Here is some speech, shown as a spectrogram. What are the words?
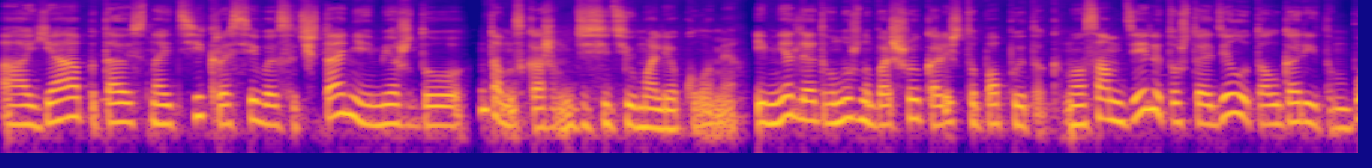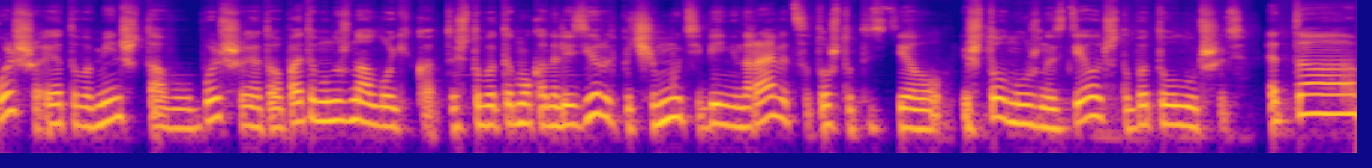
а, я пытаюсь найти красивое сочетание между, ну, там, скажем, 10 молекулами. И мне для этого нужно большое количество попыток. Но на самом деле то, что я делаю, это алгоритм. Больше этого, меньше того, больше этого. Поэтому нужна логика. То есть, чтобы ты мог анализировать, почему тебе не нравится то, что ты сделал, и что нужно сделать, чтобы это улучшить. Это,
